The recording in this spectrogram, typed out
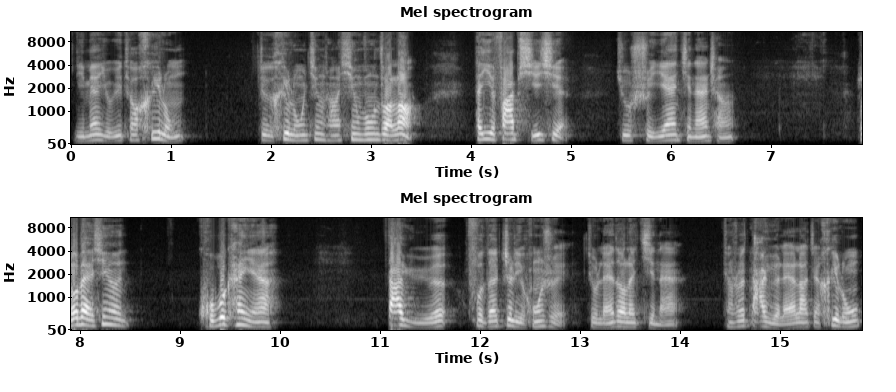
里面有一条黑龙，这个黑龙经常兴风作浪，它一发脾气就水淹济南城，老百姓苦不堪言。大禹负责治理洪水，就来到了济南。听说大禹来了，这黑龙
